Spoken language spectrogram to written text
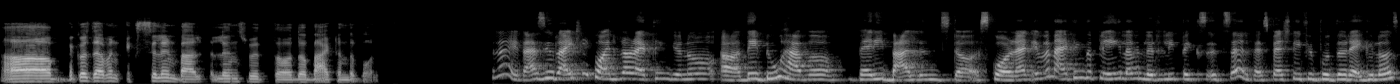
uh, because they have an excellent balance with uh, the bat and the ball. Right. As you rightly pointed out, I think, you know, uh, they do have a very balanced uh, squad. And even I think the playing 11 literally picks itself, especially if you put the regulars.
